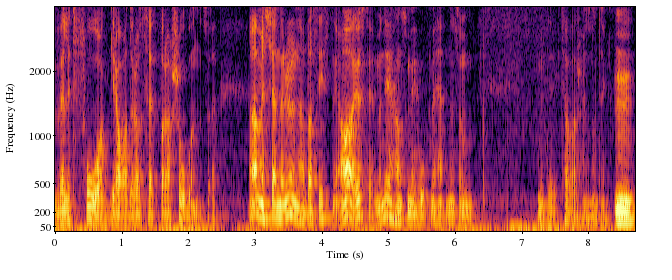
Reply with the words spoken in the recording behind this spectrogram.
väldigt få grader av separation. Så, ja, men känner du den här basisten? Ja, just det. Men det är han som är ihop med henne som, som är direktör eller någonting. Mm.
